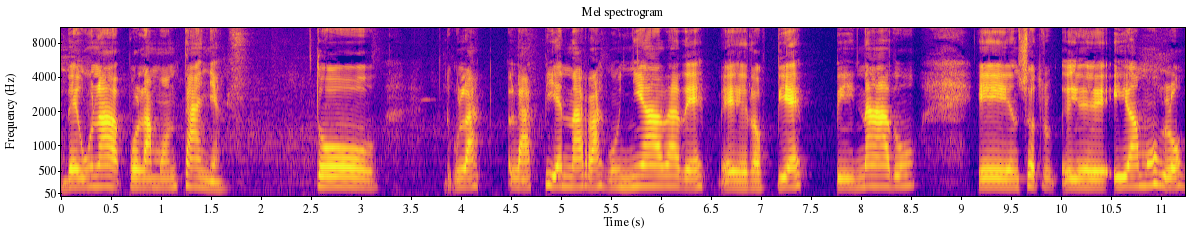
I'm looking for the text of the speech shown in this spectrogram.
de una, por la montaña, todo, las las piernas rasguñadas, de, eh, los pies pinados. Eh, nosotros eh, íbamos los,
